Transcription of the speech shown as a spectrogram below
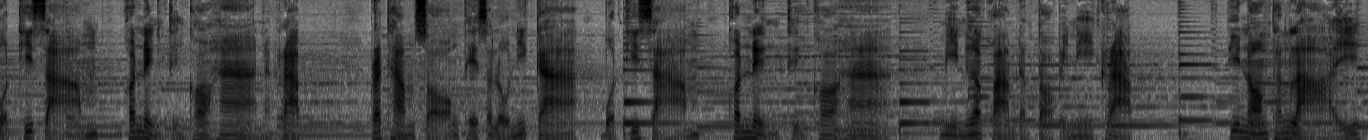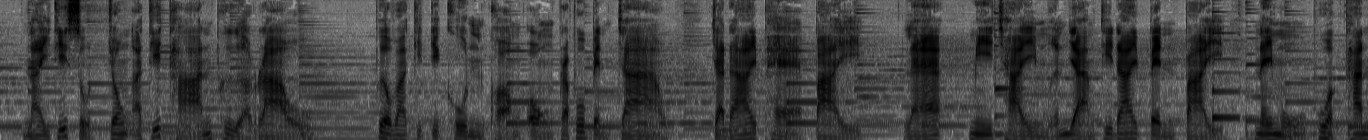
บทที่ 3 ข้อ 1 ถึงข้อ 5 นะครับ พระธรรม 2 เทสโลนิกา บทที่ 3 ข้อ 1 ถึงข้อ 5 มีเนื้อความดังต่อไปนี้ครับ พี่น้องทั้งหลาย ในที่สุดจงอธิษฐานเผื่อเรา เพื่อว่ากิตติคุณขององค์พระผู้เป็นเจ้า จะได้แผ่ไป และ มีชัยเหมือนอย่างที่ได้เป็นไปในหมู่พวกท่าน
